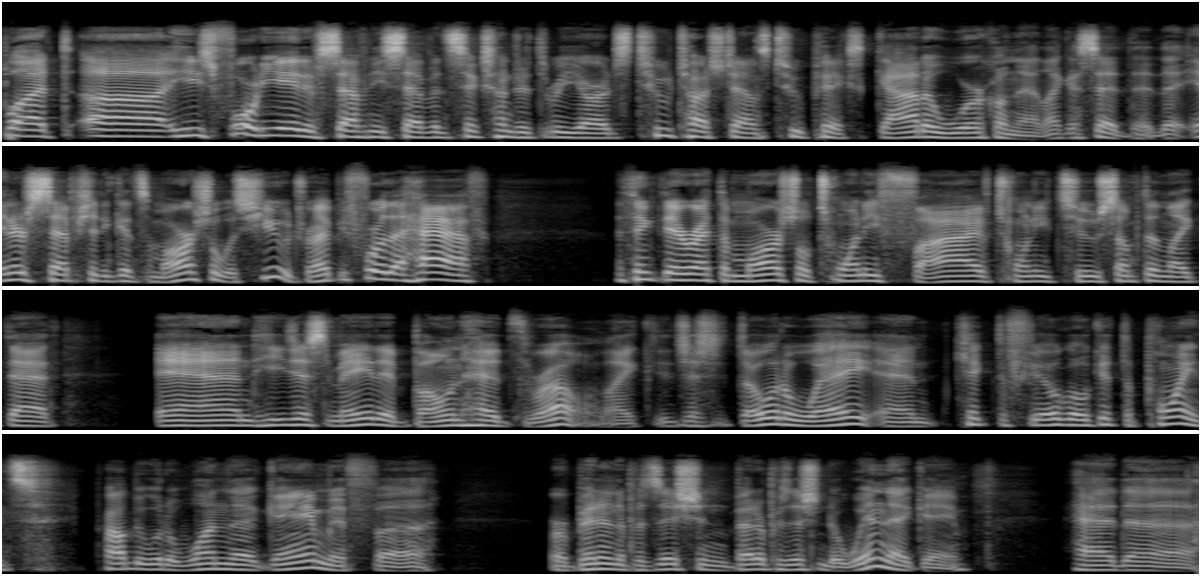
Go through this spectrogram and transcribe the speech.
But uh, he's 48 of 77, 603 yards, two touchdowns, two picks. Got to work on that. Like I said, the, the interception against Marshall was huge right before the half I think they were at the Marshall 25, 22, something like that. And he just made a bonehead throw. Like just throw it away and kick the field goal, get the points. Probably would have won that game if uh or been in a position, better position to win that game had uh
